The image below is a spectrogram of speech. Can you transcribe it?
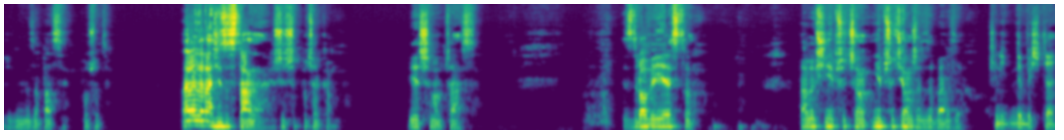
żebym na zapasy poszedł. Ale na razie zostanę. Jeszcze poczekam. Jeszcze mam czas. Zdrowie jest to, aby się nie, przecią- nie przeciążać za bardzo. Czyli gdybyś te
